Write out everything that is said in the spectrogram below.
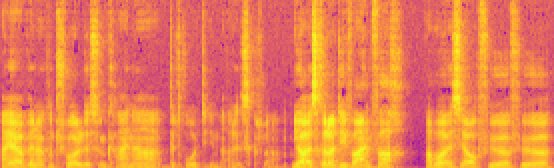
ja, wenn er controlled ist und keiner bedroht ihn, alles klar. Ja, ist relativ einfach, aber ist ja auch für, für,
